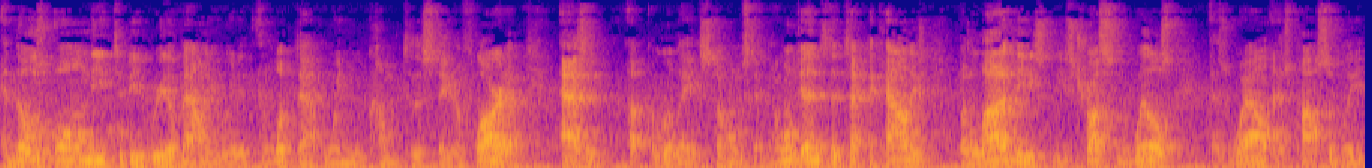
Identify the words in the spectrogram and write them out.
and those all need to be reevaluated and looked at when you come to the state of Florida as it uh, relates to homestead. I won't get into the technicalities, but a lot of these, these trusts and wills, as well as possibly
